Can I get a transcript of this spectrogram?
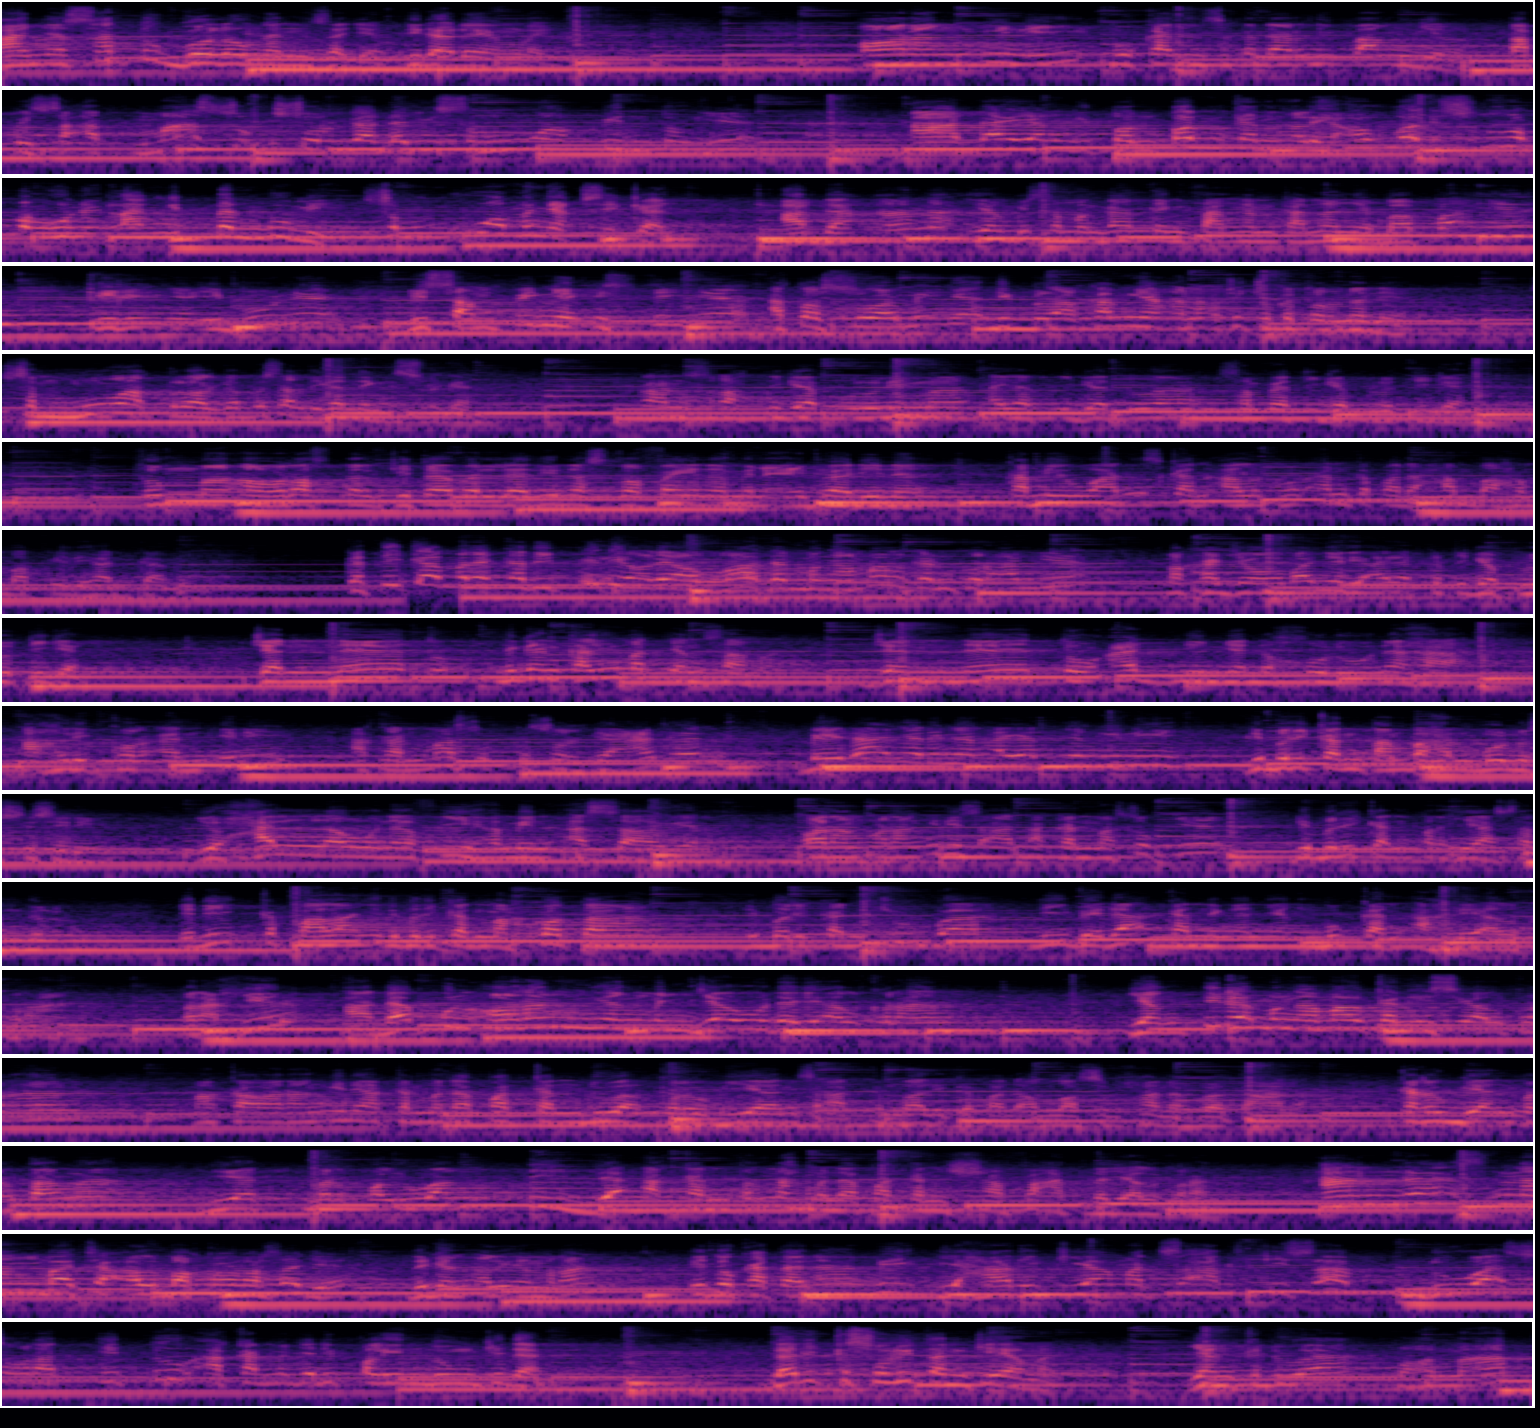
Hanya satu golongan saja, tidak ada yang lain. Orang ini bukan sekedar dipanggil, tapi saat masuk surga dari semua pintunya, ada yang ditontonkan oleh Allah di semua penghuni langit dan bumi. Semua menyaksikan. Ada anak yang bisa menggandeng tangan kanannya bapaknya, kirinya ibunya, di sampingnya istrinya atau suaminya, di belakangnya anak cucu keturunannya. Semua keluarga besar digandeng surga. Quran surah 35 ayat 32 sampai 33. Thumma awrasna al-kitab alladhina astafaina min ibadina. Kami wariskan Al-Quran kepada hamba-hamba pilihan kami. Ketika mereka dipilih oleh Allah dan mengamalkan Qurannya, maka jawabannya di ayat ke-33. Jannatu dengan kalimat yang sama. Jannatu adnin yadkhulunaha. Ahli Quran ini akan masuk ke surga Aden. Bedanya dengan ayat yang ini diberikan tambahan bonus di sini. Yuhallawna fiha min asawir. Orang-orang ini saat akan masuknya diberikan perhiasan dulu. Jadi kepalanya diberikan mahkota, diberikan jubah, dibedakan dengan yang bukan ahli Al-Quran. Terakhir, adapun orang yang menjauh dari Al-Quran, yang tidak mengamalkan isi Al-Quran, maka orang ini akan mendapatkan dua kerugian saat kembali kepada Allah Subhanahu wa taala. Kerugian pertama, dia berpeluang tidak akan pernah mendapatkan syafaat dari Al-Qur'an. Anda senang baca Al-Baqarah saja dengan Ali Imran, itu kata Nabi di hari kiamat saat kisah dua surat itu akan menjadi pelindung kita dari kesulitan kiamat. Yang kedua, mohon maaf,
